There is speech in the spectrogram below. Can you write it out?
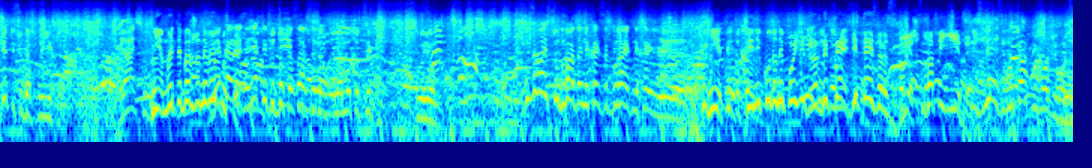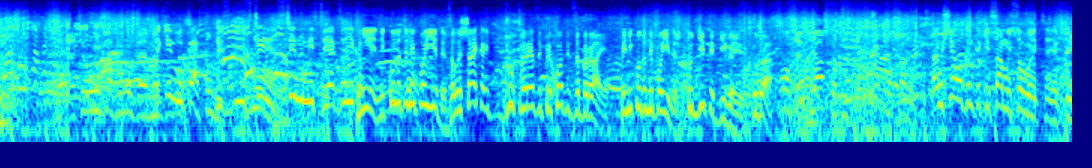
Чого ти сюди приїхав? Ні, ми тебе вже не Яка випустимо. Як ти тут оказався на, на мотоциклі своєму? Визивай 102, дай нехай забирають, нехай... Е, Ні, ти, ти нікуди не поїдеш, зараз дітей, дітей зараз зб'єш, куди ти їдеш? Який в руках? Стій, стій на місці, як заїхав. Ні, нікуди ти не поїдеш. Залишай, хай друг тверезий приходить, забирає. Ти нікуди не поїдеш. Тут діти бігають. Куди? Там ще один такий самий совується, як ти.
